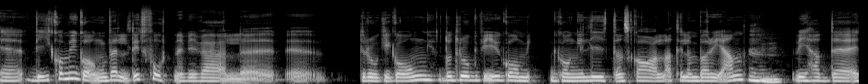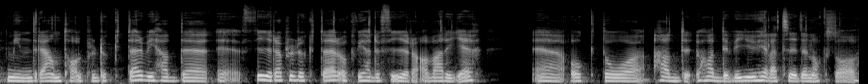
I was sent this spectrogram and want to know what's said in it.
Eh, Vi kom igång väldigt fort när vi väl drog igång. Då drog vi igång, igång i liten skala till en början. Mm. Vi hade ett mindre antal produkter. Vi hade eh, fyra produkter och vi hade fyra av varje. Eh, och då hade, hade vi ju hela tiden också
